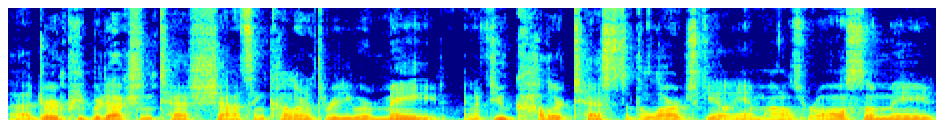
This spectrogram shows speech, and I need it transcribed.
Uh, during pre-production test shots in color and 3D were made, and a few color tests of the large-scale ant models were also made.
